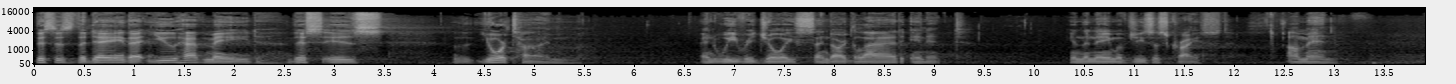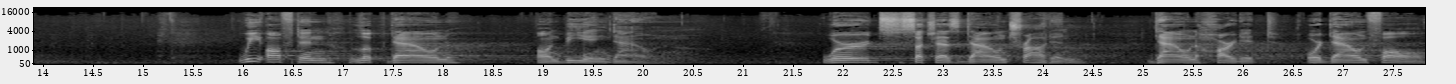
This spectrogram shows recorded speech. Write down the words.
This is the day that you have made. This is your time, and we rejoice and are glad in it. In the name of Jesus Christ, amen. We often look down on being down. Words such as downtrodden, downhearted, or downfall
